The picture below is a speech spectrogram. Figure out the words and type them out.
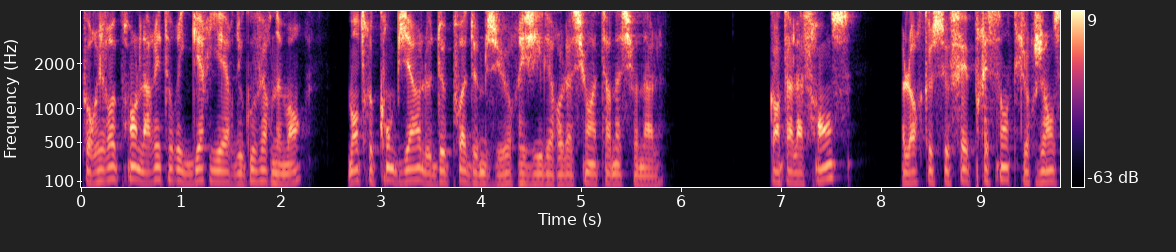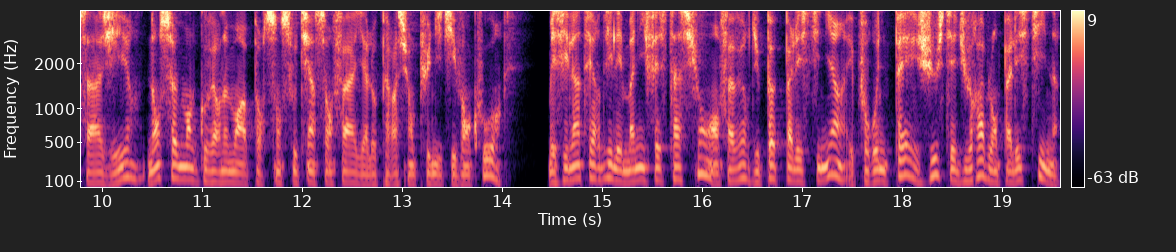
pour y reprendre la rhétorique guerrière du gouvernement, montre combien le deux poids deux mesures régit les relations internationales. Quant à la France, alors que ce fait pressente l'urgence à agir, non seulement le gouvernement apporte son soutien sans faille à l'opération punitive en cours, mais il interdit les manifestations en faveur du peuple palestinien et pour une paix juste et durable en Palestine.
